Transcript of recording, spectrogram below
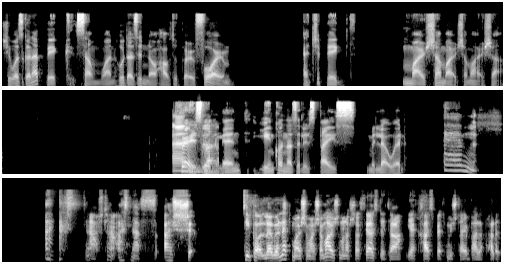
she was gonna pick someone who doesn't know how to perform. And she picked Marcia, Marcia, Marcia. And uh, Personalment, jien konna il-Spice mill-ewwel. Asnaf, ta' asnaf, għax tipo l-level net marxa marxa marxa ma nafx ta' li ta' jek ħasbet mux tajba bħala bħala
